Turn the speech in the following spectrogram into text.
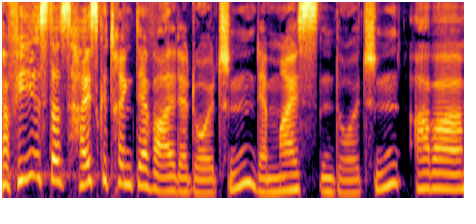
Kaffee ist das Heißgetränk der Wahl der Deutschen, der meisten Deutschen. Aber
